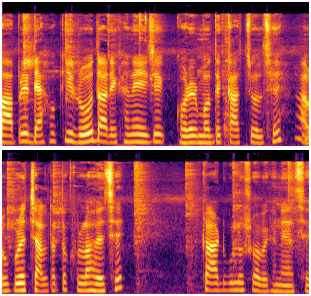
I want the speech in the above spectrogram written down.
বাপরে দেখো কি রোদ আর এখানে এই যে ঘরের মধ্যে কাজ চলছে আর উপরের চালটা তো খোলা হয়েছে কাঠগুলো সব এখানে আছে।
